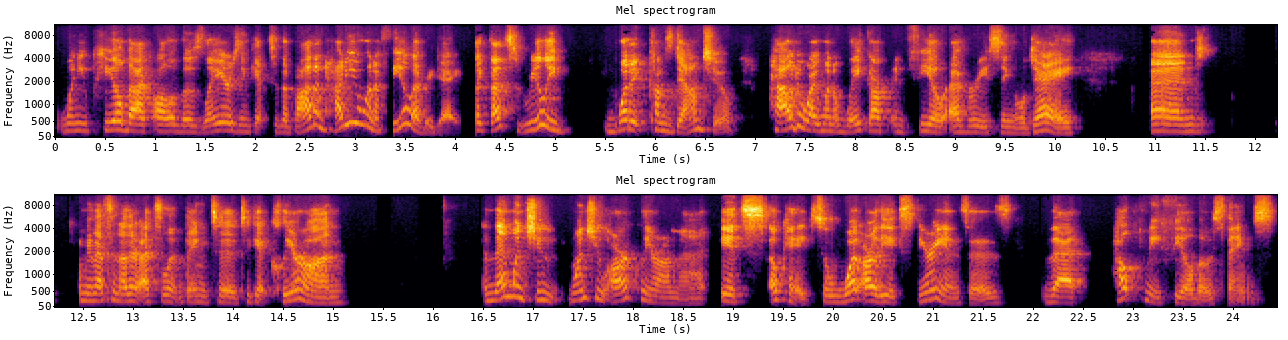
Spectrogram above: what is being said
when you peel back all of those layers and get to the bottom how do you want to feel every day like that's really what it comes down to how do i want to wake up and feel every single day? And i mean that's another excellent thing to to get clear on. And then once you once you are clear on that it's okay so what are the experiences that helped me feel those things?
